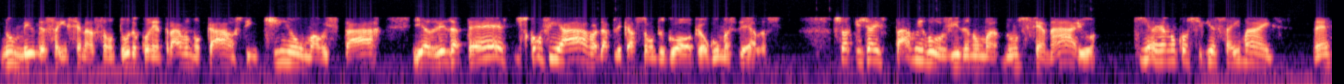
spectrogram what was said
no meio dessa encenação toda, quando entravam no carro, sentiam um mal-estar e às vezes até desconfiavam da aplicação do golpe, algumas delas. Só que já estavam envolvidas numa, num cenário que ela já não conseguia sair mais, né?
